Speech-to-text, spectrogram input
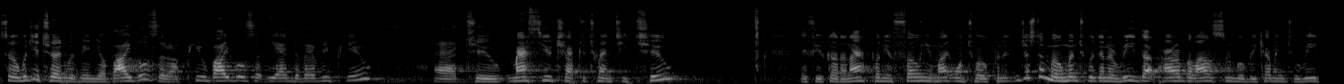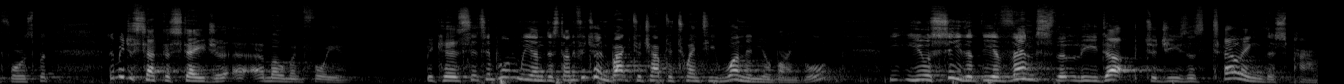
So, would you turn with me in your Bibles? There are Pew Bibles at the end of every pew uh, to Matthew chapter 22. If you've got an app on your phone, you might want to open it. In just a moment, we're going to read that parable. Alison will be coming to read for us. But let me just set the stage a, a moment for you. Because it's important we understand. If you turn back to chapter 21 in your Bible, you'll see that the events that lead up to Jesus telling this parable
